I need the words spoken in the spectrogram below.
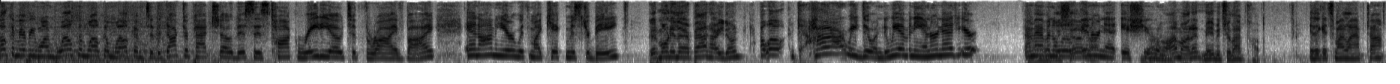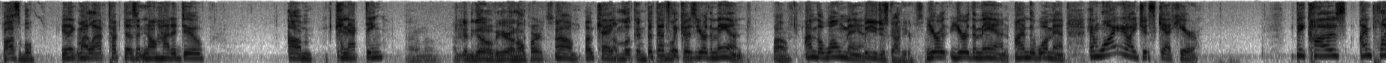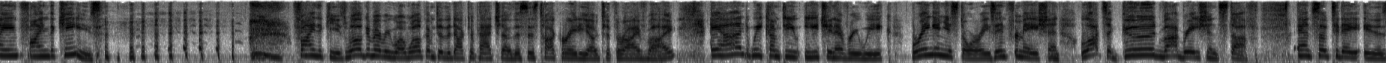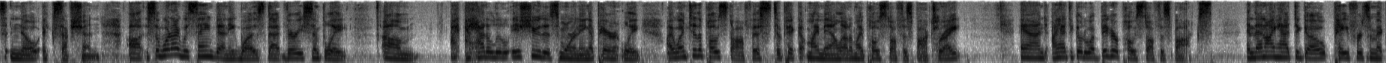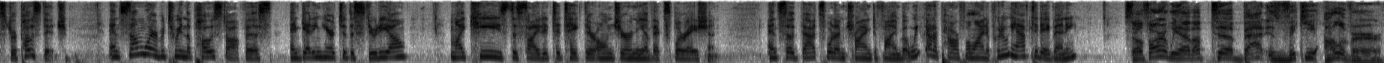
Welcome, everyone. Welcome, welcome, welcome to the Dr. Pat Show. This is Talk Radio to Thrive By. And I'm here with my kick, Mr. B. Good morning there, Pat. How are you doing? Oh, well, how are we doing? Do we have any internet here? I'm uh, having a little should. internet issue. Oh, I'm on it. Maybe it's your laptop. You think it's my laptop? It's possible. You think my laptop doesn't know how to do um, connecting? I don't know. I'm good to go over here on all parts. Oh, okay. I'm looking. But that's looking. because you're the man. Well, I'm the woman. But you just got here. So. You're you're the man. I'm the woman. And why did I just get here? Because I'm playing Find the Keys. Find the keys. Welcome, everyone. Welcome to the Dr. Pat Show. This is Talk Radio to Thrive By. And we come to you each and every week, bringing you stories, information, lots of good vibration stuff. And so today is no exception. Uh, so, what I was saying, Benny, was that very simply, um, I, I, had a little issue this morning, apparently. I went to the post office to pick up my mail out of my post office box, right? And I had to go to a bigger post office box. And then I had to go pay for some extra postage. And somewhere between the post office and getting here to the studio, my keys decided to take their own journey of exploration. And so that's what I'm trying to find. But we've got a powerful lineup. Who do we have today, Benny? So far, we have up to bat is Vicky Oliver.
